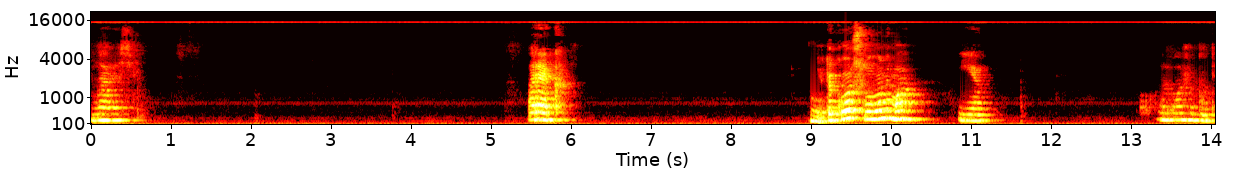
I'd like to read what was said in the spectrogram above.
Зараз. Рек. Ні, такого слова нема. Є. Не може бути.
